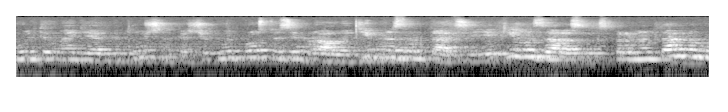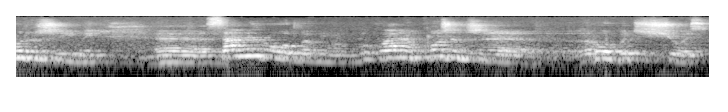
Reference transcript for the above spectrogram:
мультимедіа підручника, щоб ми просто зібрали ті презентації, які ми зараз в експериментальному режимі е, самі робимо. Буквально кожен же робить щось.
